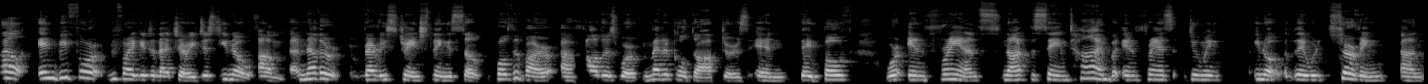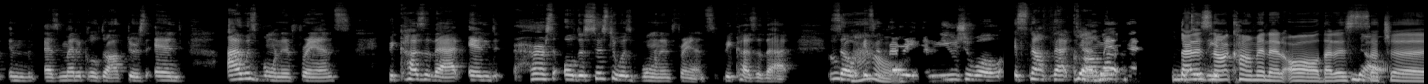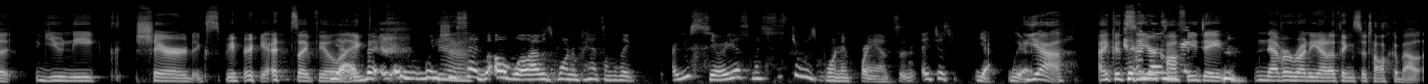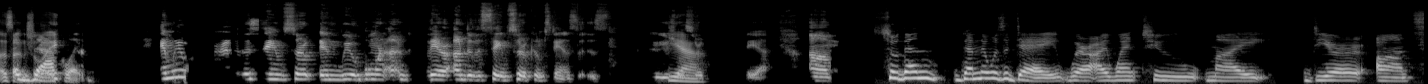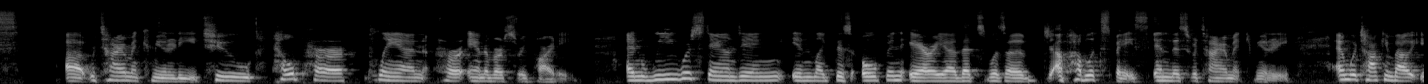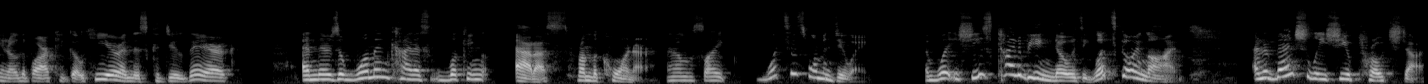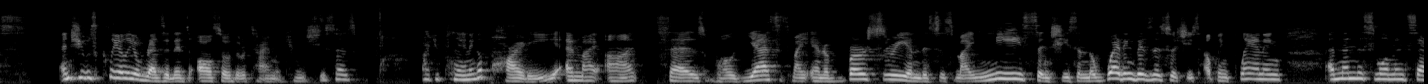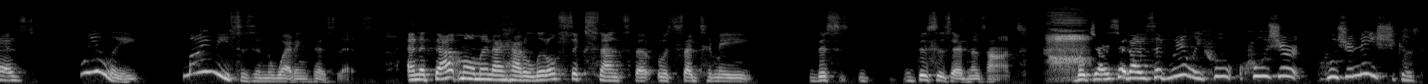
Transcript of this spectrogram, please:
Well, and before before I get to that, Jeri, just you know, um, another very strange thing is so both of our uh, fathers were medical doctors, and they both were in France, not at the same time, but in France doing, you know, they were serving um, in as medical doctors, and I was born in France because of that, and her older sister was born in France because of that. Oh, so it's a very unusual. It's not that common. that- that to is not common at all that is No. such a unique shared experience i feel yeah, like but when she said, "Oh, well, I was born in France," I was like, "Are you serious? My sister was born in France," and it just, yeah, weird. yeah i could And see your then- coffee date never running out of things to talk about essentially exactly. and we were under the same cir- and we were born un- there under the same circumstances. usual Yeah. cir- yeah. Um, So then, then there was a day where I went to my dear aunt's uh, retirement community to help her plan her anniversary party. And we were standing in like this open area that was a, a public space in this retirement community. And we're talking about, you know, the bar could go here and this could do there. And there's a woman kind of looking at us from the corner. And I was like, what's this woman doing? and what she's kind of being nosy. What's going on? And eventually she approached us. And she was clearly a resident also of the retirement community. She says, Are you planning a party? And my aunt says, Well, yes, it's my anniversary, and this is my niece, and she's in the wedding business, so she's helping planning. And then this woman says, Really? My niece is in the wedding business. And at that moment, I had a little sixth sense that was said to me, This this is Edna's aunt. But I said, I said, really, who who's your who's your niece? She goes,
